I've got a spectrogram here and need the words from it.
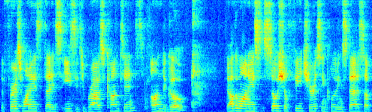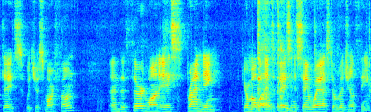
The first one is that it's easy to browse content on the go. The other one is social features, including status updates with your smartphone. And the third one is branding your mobile interface in the same way as the original theme.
